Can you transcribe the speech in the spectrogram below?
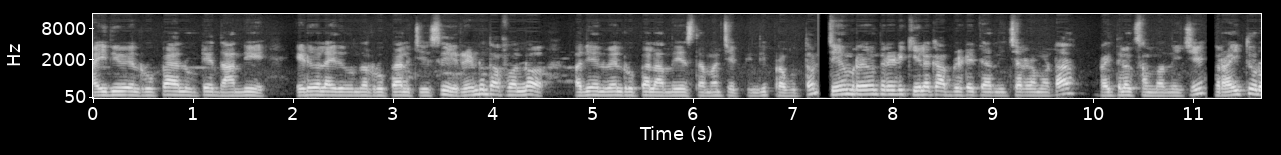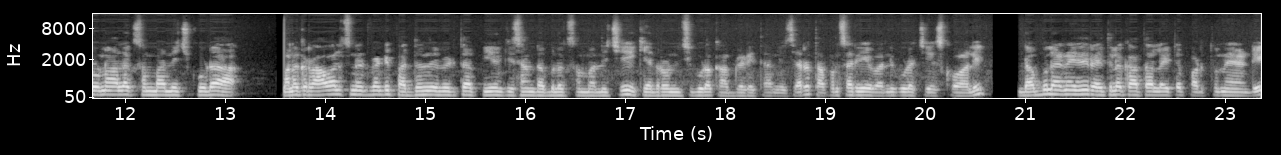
ఐదు వేల రూపాయలు ఉంటే దాన్ని ఏడు వేల ఐదు వందల రూపాయలు చేసి రెండు దఫాల్లో పదిహేను వేల రూపాయలు అందజేస్తామని చెప్పింది ప్రభుత్వం. సీఎం రేవంత్ రెడ్డి కీలక అప్డేట్ అయితే అందించారనమాట రైతులకు సంబంధించి రైతు రుణాలకు సంబంధించి కూడా మనకు రావాల్సినటువంటి పద్దెనిమిది విడత పిఎం కిసాన్ డబ్బులకు సంబంధించి కేంద్రం నుంచి కూడా ఒక అప్డేట్ అయితే అందించారు. తప్పనిసరిగా ఇవన్నీ కూడా చేసుకోవాలి. డబ్బులు అనేది రైతుల ఖాతాల్లో అయితే పడుతున్నాయండి.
